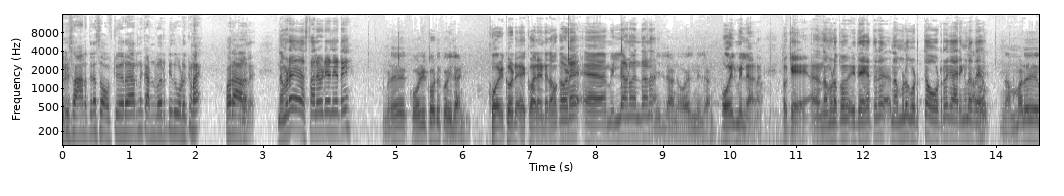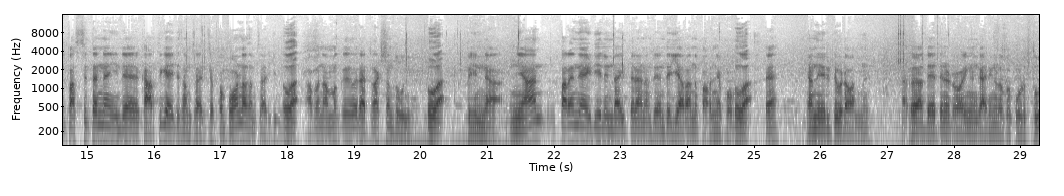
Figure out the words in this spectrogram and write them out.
ഒരു സാധനത്തിനെ സോഫ്റ്റ്വെയറുകാരന് കൺവേർട്ട് ചെയ്ത് കൊടുക്കണ ഒരാൾ നമ്മുടെ സ്ഥലം എവിടെയാണ് ചേട്ടേ? നമ്മുടെ കോഴിക്കോട് കൊയിലാണ്ടി. കോഴിക്കോട് കോലണ്ട് നമുക്ക് അവിടെ മില്ലാണോ എന്താണ്? മില്ലാണ് ഓയിൽ മില്ലാണ്. ഓയിൽ മില്ലാണ്. ഓക്കെ. നമ്മളിപ്പോ ഇദ്ദേഹത്തിന് നമ്മൾ കൊടുത്ത ഓർഡർ കാര്യങ്ങൾ അദ്ദേഹം നമ്മൾ ഫസ്റ്റ് തന്നെ ഇതിന്റെ കാർത്തികായിട്ട് സംസാരിച്ചപ്പോൾ ഫോണിലാണ് സംസാരിക്കുന്നത്. ഉവ്വ. അപ്പൊ നമുക്ക് ഒരു അട്രാക്ഷൻ തോന്നി. പിന്നെ ഞാൻ പറയുന്ന ഐഡിയയിൽ ഉണ്ടായിത്തരാൻ അദ്ദേഹം തയ്യാറാന്ന് പറഞ്ഞപ്പോൾ ഏ ഞാൻ നേരിട്ട് ഇവിടെ വന്ന് അദ്ദേഹത്തിന് ഡ്രോയിങ്ങും കാര്യങ്ങളൊക്കെ കൊടുത്തു.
